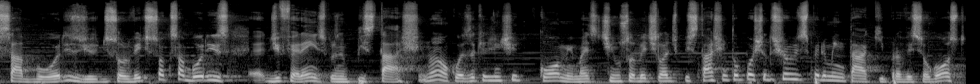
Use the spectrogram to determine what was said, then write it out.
sabores de, de sorvete, só que sabores é, diferentes, por exemplo, pistache. Não é uma coisa que a gente come, mas tinha um sorvete lá de pistache, então, poxa, deixa eu experimentar aqui para ver se eu gosto.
